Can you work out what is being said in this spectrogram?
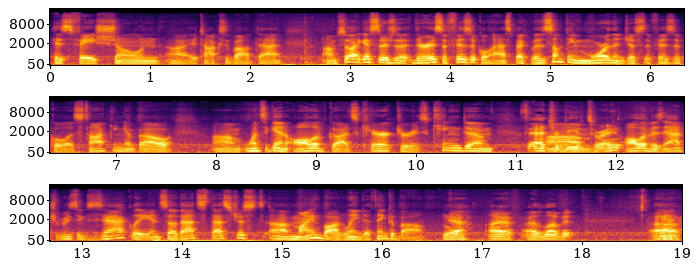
his face shone. Uh, it talks about that. Um, so I guess there's a there is a physical aspect, but it's something more than just the physical. It's talking about um, once again all of God's character, His kingdom, It's attributes, um, right? All of His attributes exactly, and so that's that's just uh, mind-boggling to think about. Yeah, I I love it. Uh, Yeah.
